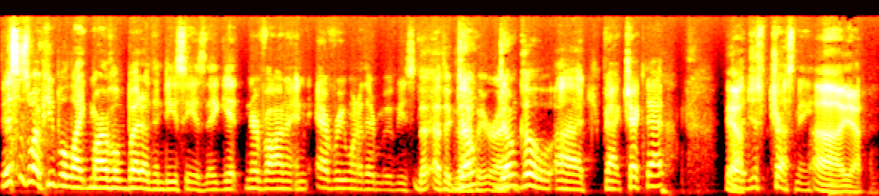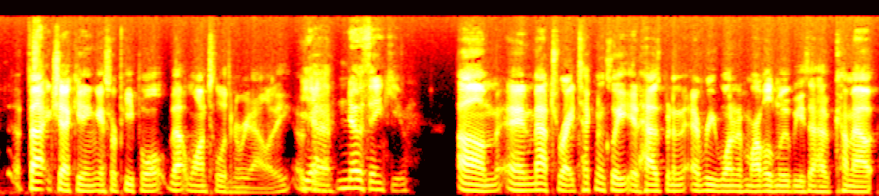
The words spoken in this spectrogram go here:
This is why people like Marvel better than DC is they get Nirvana in every one of their movies. That's exactly don't right. don't go uh, fact check that. Yeah. just trust me. Uh, yeah. Fact checking is for people that want to live in reality. Okay. Yeah, no, thank you. Um, and Matt's right. Technically, it has been in every one of Marvel's movies that have come out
